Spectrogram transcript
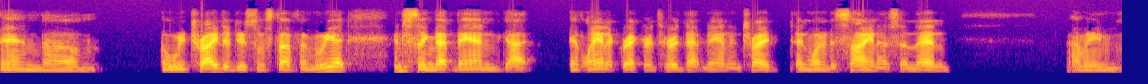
And um, we tried to do some stuff. and we had, interesting that band got atlantic records heard that band and tried and wanted to sign us and then i mean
